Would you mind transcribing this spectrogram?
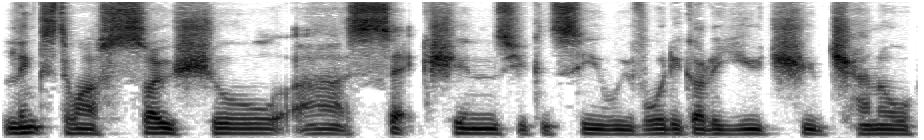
Links to our social uh, sections. You can see we've already got a YouTube channel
